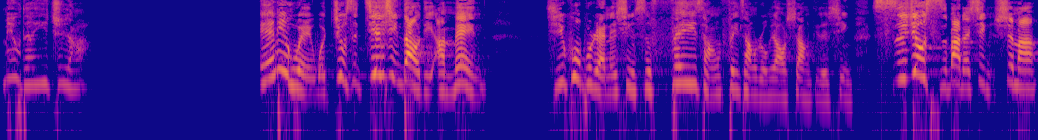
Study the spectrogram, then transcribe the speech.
没有得医治啊。Anyway，我就是坚信到底，Amen。急或不然的信是非常非常荣耀上帝的信，死就死吧的信是吗？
